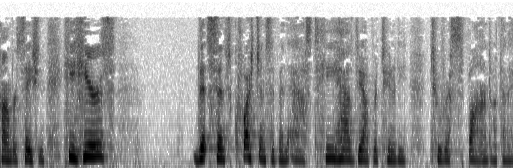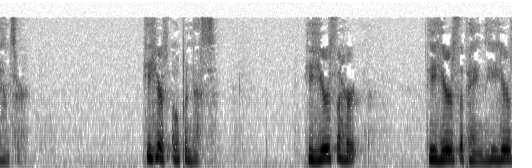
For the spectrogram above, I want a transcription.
conversation. He hears that since questions have been asked, he has the opportunity to respond with an answer. He hears openness. He hears the hurt. He hears the pain. He hears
